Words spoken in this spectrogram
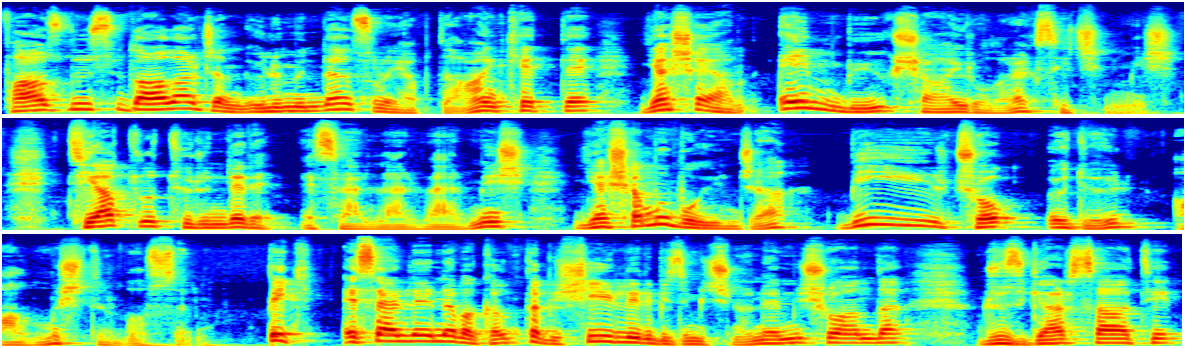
Fazıl Üstü Dağlarca'nın ölümünden sonra yaptığı ankette yaşayan en büyük şair olarak seçilmiş. Tiyatro türünde de eserler vermiş, yaşamı boyunca birçok ödül almıştır dostlarım. Peki eserlerine bakalım. Tabii şiirleri bizim için önemli şu anda. Rüzgar Saati,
